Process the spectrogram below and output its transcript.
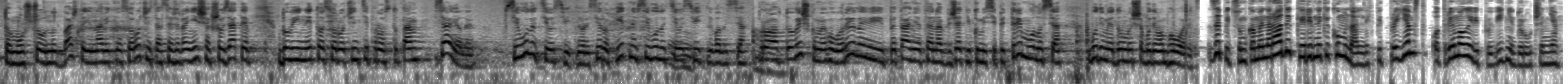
Тому що, ну бачите, навіть на сорочинцях, це ж раніше, якщо взяти до війни, то сорочинці просто там сяяли. Всі вулиці освітлювалися, і рокітне всі вулиці освітлювалися. Про автовишку ми говорили, і питання те на бюджетній комісії підтримувалося. Будемо, я думаю, що будемо обговорювати. За підсумками наради, керівники комунальних підприємств отримали відповідні доручення.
